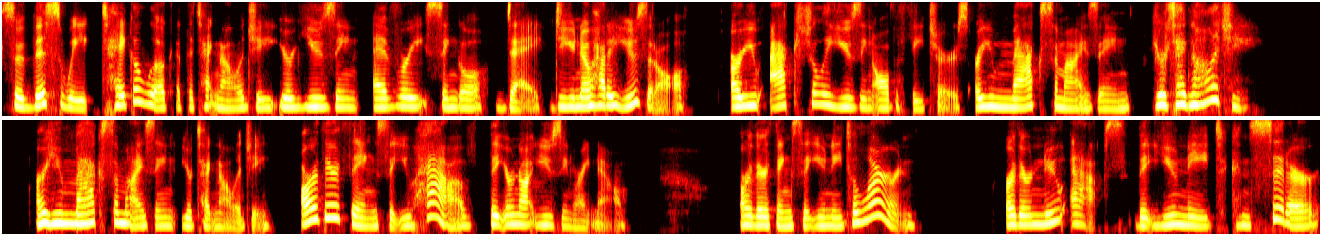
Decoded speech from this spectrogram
So this week, take a look at the technology you're using every single day. Do you know how to use it all? Are you actually using all the features? Are you maximizing your technology? Are you maximizing your technology? Are there things that you have that you're not using right now? Are there things that you need to learn? Are there new apps that you need to consider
